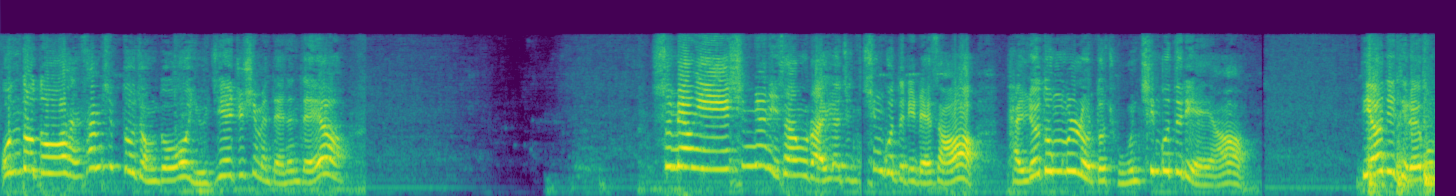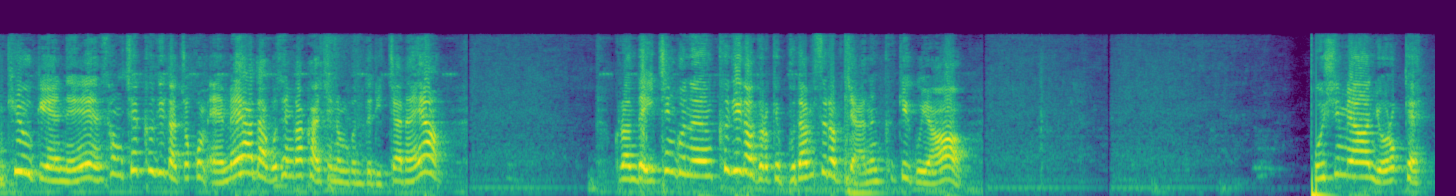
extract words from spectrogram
온도도 한 30도 정도 유지해 주시면 되는데요. 수명이 10년 이상으로 알려진 친구들이라서 반려동물로도 좋은 친구들이에요. bearded dragon 키우기에는 성체 크기가 조금 애매하다고 생각하시는 분들 있잖아요. 그런데 이 친구는 크기가 그렇게 부담스럽지 않은 크기고요. 보시면 이렇게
